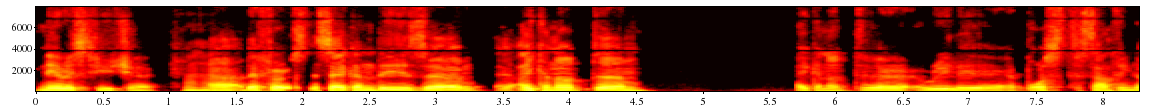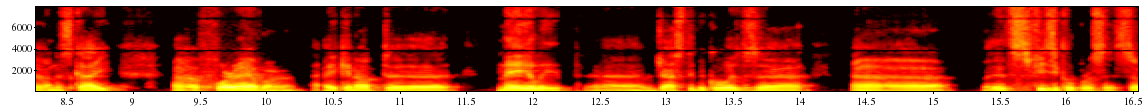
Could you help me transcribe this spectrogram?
nearest future. Mm-hmm. Uh, the first, the second is um, I cannot um, I cannot uh, really post something on the sky uh, forever. I cannot nail it just because it's physical process. So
